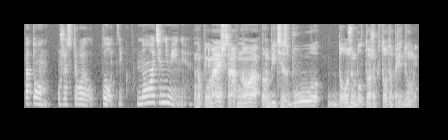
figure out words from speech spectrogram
потом уже строил плотник. Но тем не менее. Но понимаешь, все равно рубить избу должен был тоже кто-то придумать.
